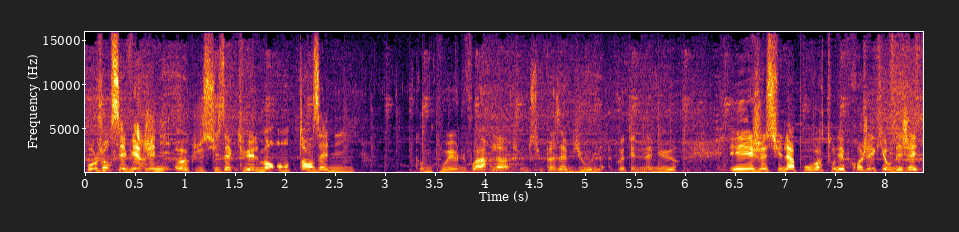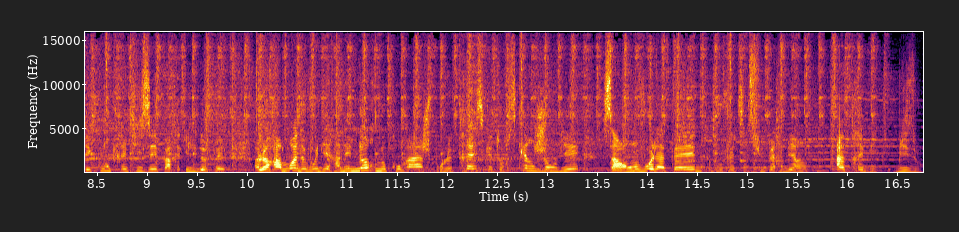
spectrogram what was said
Bonjour, c'est Virginie Hoc. Je suis actuellement en Tanzanie. Comme vous pouvez le voir, là, je ne suis pas à Bioul, à côté de Namur. Et je suis là pour voir tous les projets qui ont déjà été concrétisés par Île de Paix. Alors à moi de vous dire un énorme courage pour le 13, 14, 15 janvier. Ça en vaut la peine. Vous faites ça super bien. À très vite. Bisous.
